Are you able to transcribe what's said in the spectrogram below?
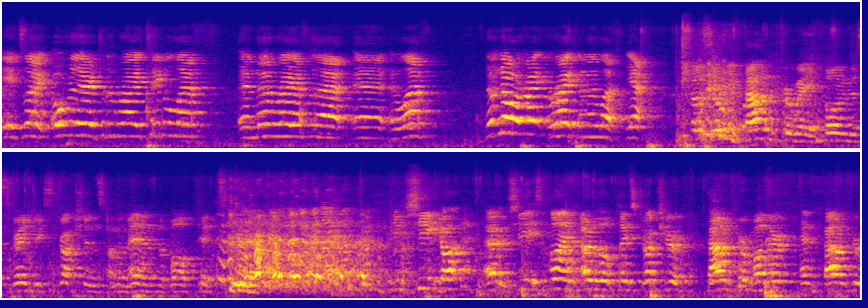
It's like over there to the right. Take a left, and then right after that, and, and left. No, no, right, right, and then left. Yeah. So Zoe found her way following the strange instructions from the man in the ball pit. she got, uh, she climbed out of the play structure, found her mother, and found her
